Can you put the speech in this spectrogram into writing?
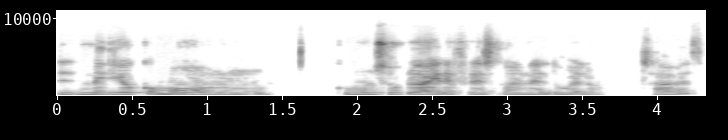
me dio como, como un soplo de aire fresco en el duelo, ¿sabes?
